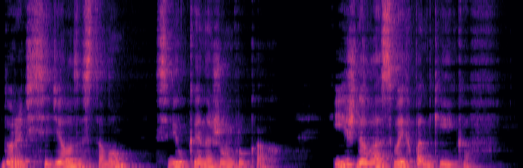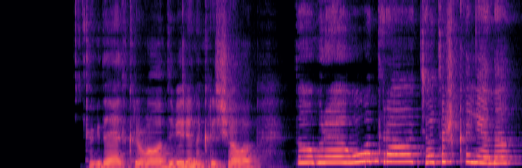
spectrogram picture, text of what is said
Дороти сидела за столом с вилкой и ножом в руках и ждала своих панкейков. Когда я открывала дверь, она кричала «Доброе утро, тетушка Лена!»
